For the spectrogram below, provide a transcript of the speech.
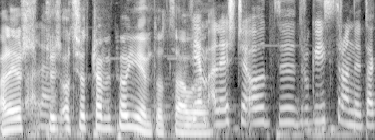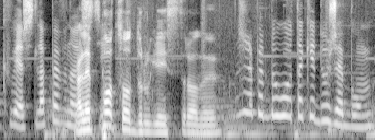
Ale już ale- przecież od środka wypełniłem to całe. wiem, ale jeszcze od y, drugiej strony, tak wiesz, dla pewności. Ale po co od drugiej strony? Żeby było takie duże boom.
